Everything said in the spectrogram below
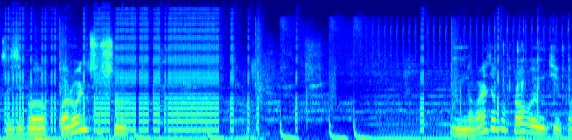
Це типа пароль? Ну, давайте попробуємо, типа.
